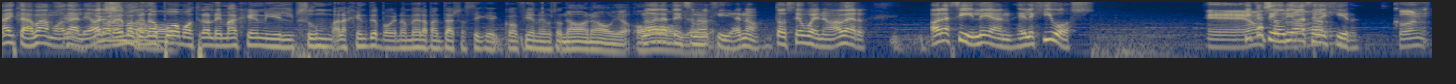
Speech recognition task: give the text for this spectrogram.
ahí está, vamos, dale. Ahora Recordemos vamos. que no puedo mostrar la imagen y el zoom a la gente porque no me da la pantalla, así que confíen en nosotros. No, no, obvio. No de la tecnología, no. Entonces, bueno, a ver. Ahora sí, lean, elegí vos. Eh, ¿Qué categoría vas a elegir? Con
